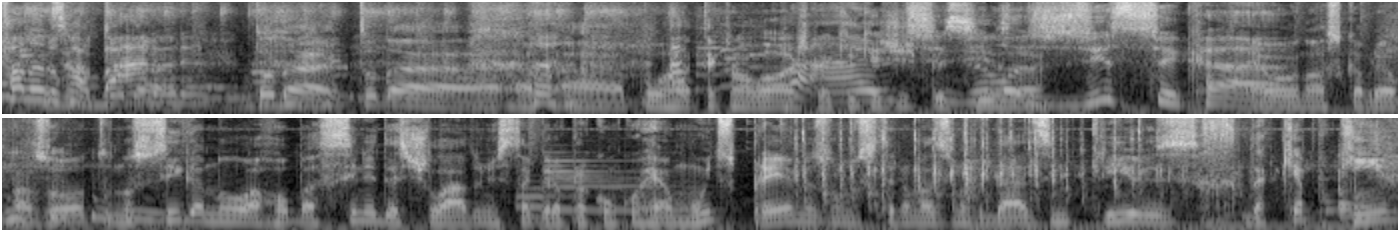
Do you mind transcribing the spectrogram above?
Falando com a fazendo toda- Bárbara. Toda, toda a, a porra tecnológica aqui que a gente precisa. logística. É o nosso Gabriel Pazotto. Nos siga no arroba Cine Destilado no Instagram para concorrer a muitos prêmios. Vamos ter umas novidades incríveis daqui a pouquinho.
